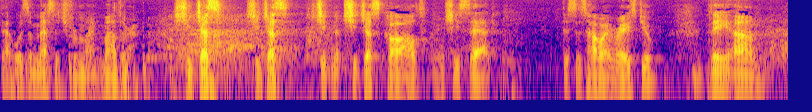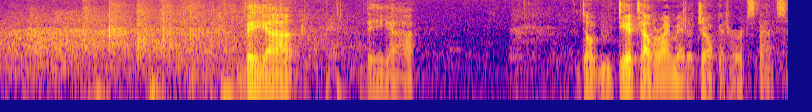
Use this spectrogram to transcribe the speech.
That was a message from my mother. She just, she just, she, she just called and she said, "This is how I raised you." The um, the uh, the, uh, don't you dare tell her I made a joke at her expense.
